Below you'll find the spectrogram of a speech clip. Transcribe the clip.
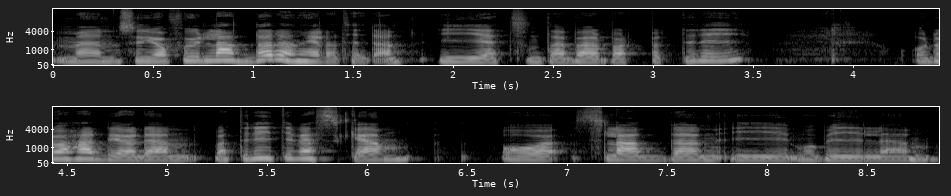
men, så jag får ju ladda den hela tiden i ett sånt där bärbart batteri. Och då hade jag den batteriet i väskan och sladden i mobilen.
